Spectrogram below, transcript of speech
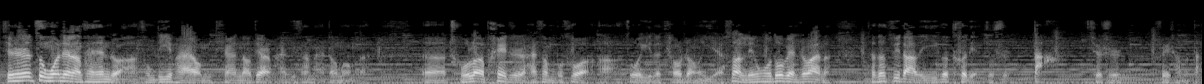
其实纵观这辆探险者啊，从第一排我们体验到第二排、第三排等等的，呃，除了配置还算不错啊，座椅的调整也算灵活多变之外呢，它的最大的一个特点就是大，确实非常的大。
